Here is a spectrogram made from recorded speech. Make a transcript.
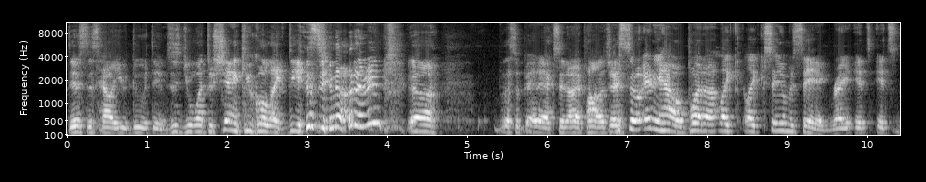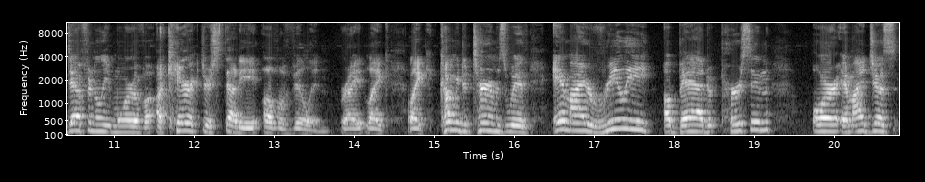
this is how you do things. You want to shank, you go like this. You know what I mean? Uh, that's a bad accent. I apologize. So anyhow, but uh, like like Sam was saying, right? It's it's definitely more of a, a character study of a villain, right? Like like coming to terms with, am I really a bad person, or am I just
